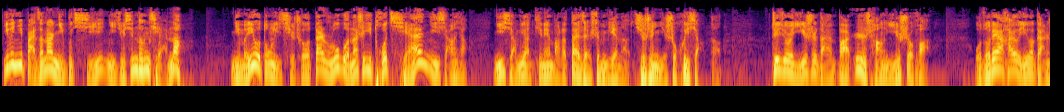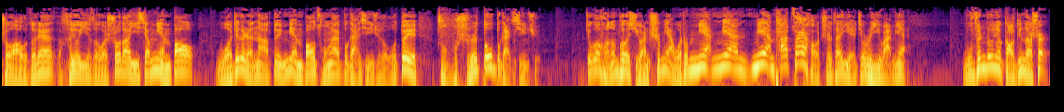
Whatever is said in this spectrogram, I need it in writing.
因为你摆在那儿你不骑，你就心疼钱呢。”你没有动力骑车，但如果那是一坨钱，你想想，你想不想天天把它带在身边呢？其实你是会想的，这就是仪式感，把日常仪式化。我昨天还有一个感受啊，我昨天很有意思，我收到一箱面包。我这个人呢，对面包从来不感兴趣的，我对主食都不感兴趣。就跟很多朋友喜欢吃面，我说面面面，它再好吃，它也就是一碗面，五分钟就搞定的事儿。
